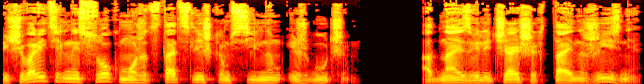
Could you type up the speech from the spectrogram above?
Пищеварительный сок может стать слишком сильным и жгучим. Одна из величайших тайн жизни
